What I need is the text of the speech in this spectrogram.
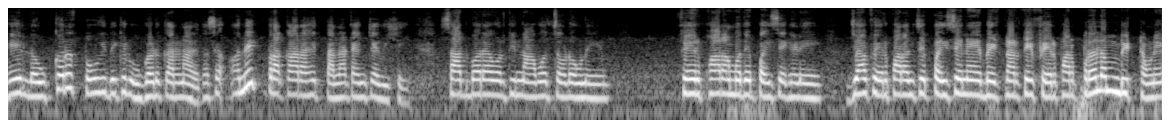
हे लवकरच तोही देखील उघड करणार आहेत. असे अनेक प्रकार आहेत तलाट्यांच्याविषयी सातबाऱ्यावरती नावं चढवणे फेरफारामध्ये पैसे घेणे ज्या फेरफारांचे पैसे नाही भेटणार ते फेरफार प्रलंबित ठेवणे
